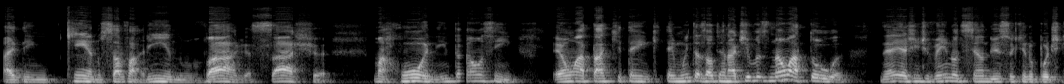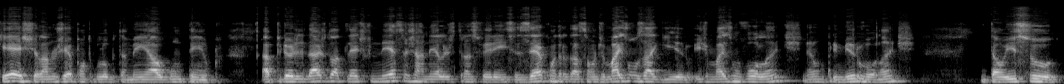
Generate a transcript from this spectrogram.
aí tem Keno, Savarino, Vargas, Sacha, Marrone. Então, assim, é um ataque que tem, que tem muitas alternativas, não à toa. Né? E a gente vem noticiando isso aqui no podcast, lá no GE. Globo também há algum tempo. A prioridade do Atlético nessa janela de transferências é a contratação de mais um zagueiro e de mais um volante, né? um primeiro volante. Então, isso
